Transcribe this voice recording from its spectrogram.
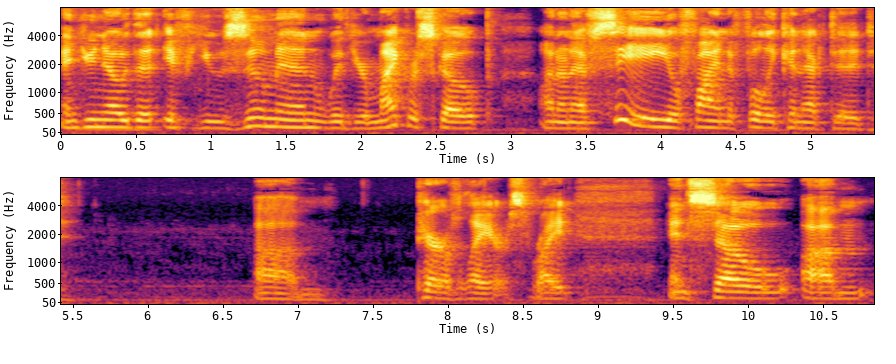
and you know that if you zoom in with your microscope on an FC, you'll find a fully connected um, pair of layers, right? And so um,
